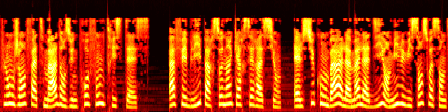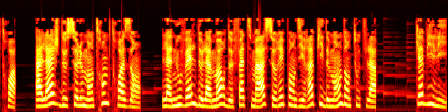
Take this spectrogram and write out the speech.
plongeant Fatma dans une profonde tristesse. Affaiblie par son incarcération, elle succomba à la maladie en 1863. À l'âge de seulement 33 ans, la nouvelle de la mort de Fatma se répandit rapidement dans toute la Kabylie.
